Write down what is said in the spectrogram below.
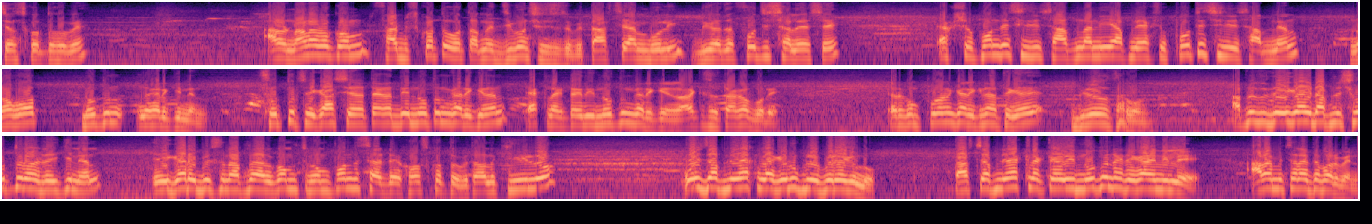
চেঞ্জ করতে হবে। আর নানা রকম সার্ভিস করতে করতে আপনার জীবন শেষ হয়ে তার চেয়ে আমি বলি, দুই হাজার পঁচিশ সালে এসে একশো পঞ্চাশ সিজি সাপ না নিয়ে আপনি একশো পঁচিশ সিজি সাপ নেন, নগদ নতুন গাড়ি কিনেন। সত্তর থেকে আশি হাজার টাকা দিয়ে নতুন গাড়ি কিনেন এক লাখ টাকা দিয়ে নতুন গাড়ি কিনেন আর কিছু টাকা পরে। এরকম পুরান গাড়ি কেনা থেকে বিরত থাকুন। আপনি যদি এই গাড়িটা আপনি সত্তর হাজার কিনেন এই গাড়ির পিছনে আপনার কমসে কম পঞ্চাশ হাজার টাকা খরচ করতে হবে। তাহলে কি হলো ওই যে আপনি এক লাখের উপরে পড়ে গেল। তার চেয়ে আপনি এক লাখ টাকা দিয়ে নতুন একটা গাড়ি নিলে আরামে চালাতে পারবেন।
